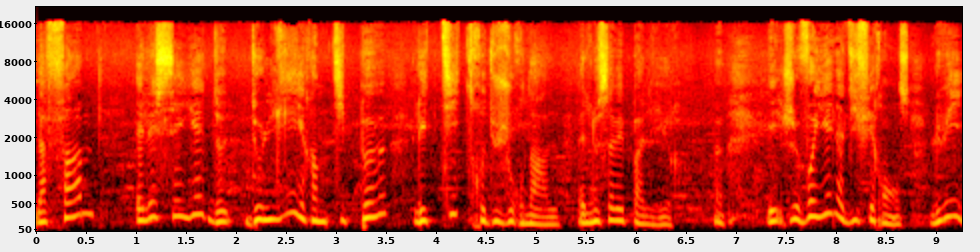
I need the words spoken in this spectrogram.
la femme, elle essayait de lire un petit peu les titres du journal. Elle ne savait pas lire. Et je voyais la différence. Lui,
